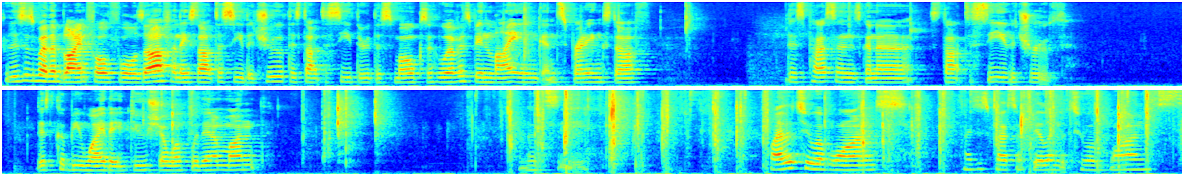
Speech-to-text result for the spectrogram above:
So this is where the blindfold falls off and they start to see the truth. They start to see through the smoke. So whoever's been lying and spreading stuff, this person is going to start to see the truth. This could be why they do show up within a month. Let's see. Why the Two of Wands? Why is this person feeling the Two of Wands?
